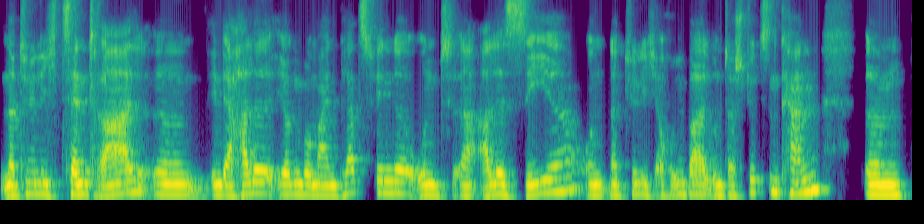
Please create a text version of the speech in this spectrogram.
natürlich zentral äh, in der Halle irgendwo meinen Platz finde und äh, alles sehe und natürlich auch überall unterstützen kann. Ähm,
